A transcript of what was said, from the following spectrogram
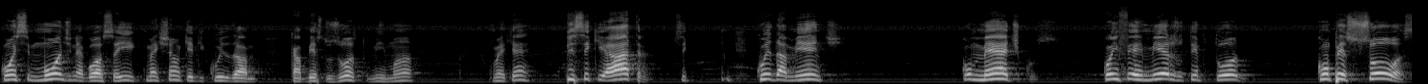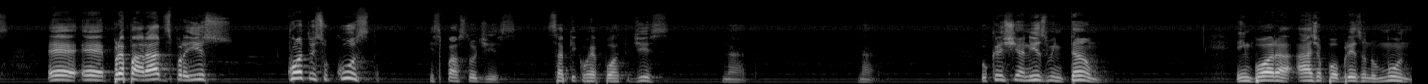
com esse monte de negócio aí, como é que chama aquele que cuida da cabeça dos outros? Minha irmã, como é que é? Psiquiatra, cuida da mente, com médicos, com enfermeiros o tempo todo, com pessoas é, é, preparadas para isso. Quanto isso custa? Esse pastor disse. Sabe o que, o repórter disse? Nada. Nada. O cristianismo, então, embora haja pobreza no mundo,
